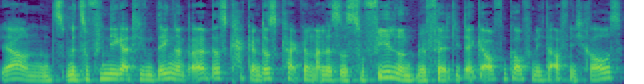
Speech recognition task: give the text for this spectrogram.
ja, und uns mit so vielen negativen Dingen und äh, das Kacke und das Kacke und alles ist so viel und mir fällt die Decke auf den Kopf und ich darf nicht raus.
